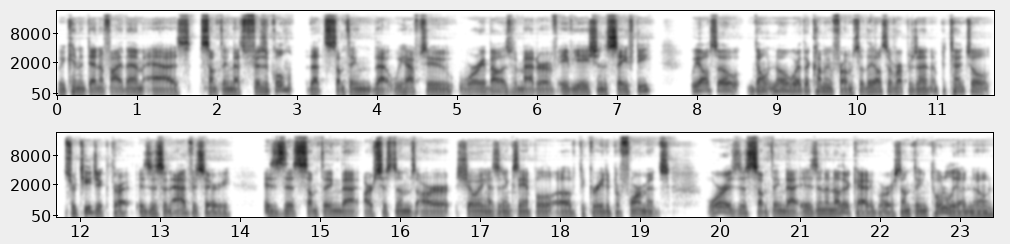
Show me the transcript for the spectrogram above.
We can identify them as something that's physical. That's something that we have to worry about as a matter of aviation safety. We also don't know where they're coming from. So they also represent a potential strategic threat. Is this an adversary? Is this something that our systems are showing as an example of degraded performance? Or is this something that is in another category, something totally unknown?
